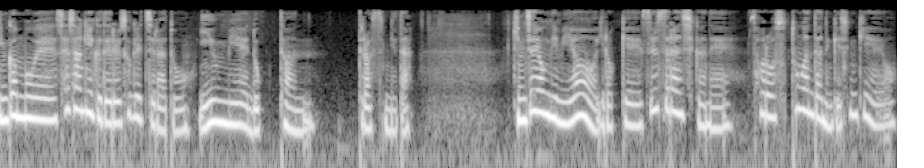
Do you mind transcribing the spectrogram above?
김건모의 세상이 그대를 속일지라도 이은미의 녹턴 들었습니다. 김재영 님이요. 이렇게 쓸쓸한 시간에 서로 소통한다는 게 신기해요.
